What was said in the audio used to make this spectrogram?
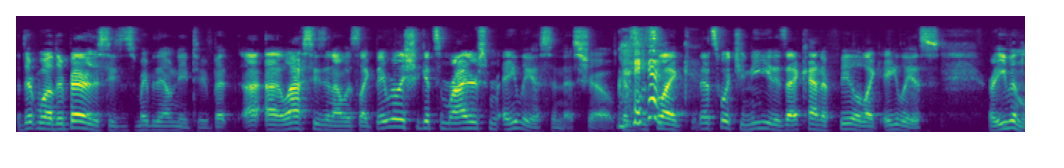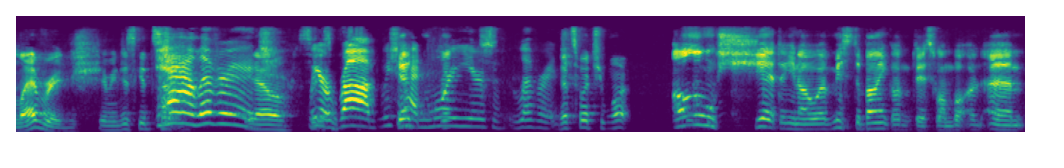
They're, well, they're better this season, so maybe they don't need to. But I, I, last season, I was like, they really should get some writers from Alias in this show because it's like that's what you need is that kind of feel like Alias, or even Leverage. I mean, just get some. Yeah, leverage. You know, we are robbed. We should Yeah, have had more yeah. years of leverage. That's what you want. Oh shit! You know, I've missed the bike on this one, but um,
